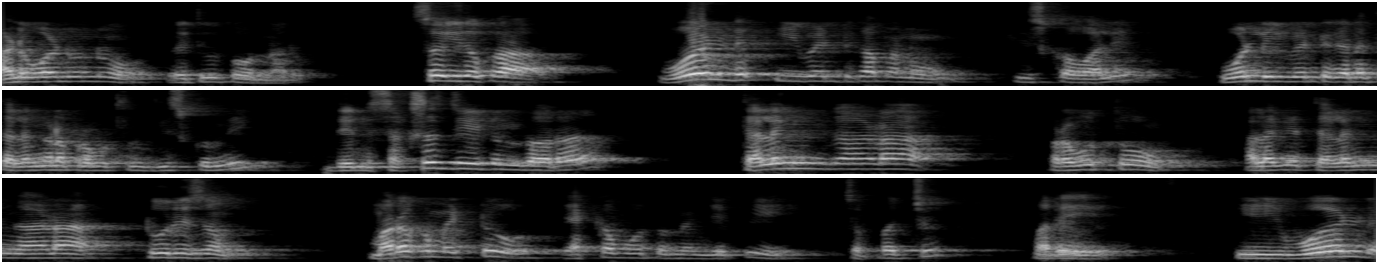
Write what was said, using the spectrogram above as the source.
అణువణును వెతుకుతూ ఉన్నారు. సో ఇది ఒక వరల్డ్ ఈవెంట్గా మనం తీసుకోవాలి. వరల్డ్ ఈవెంట్గానే తెలంగాణ ప్రభుత్వం తీసుకుంది. దీన్ని సక్సెస్ చేయడం ద్వారా తెలంగాణ ప్రభుత్వం అలాగే తెలంగాణ టూరిజం మరొక మెట్టు ఎక్కబోతుందని చెప్పి చెప్పచ్చు. మరి ఈ world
